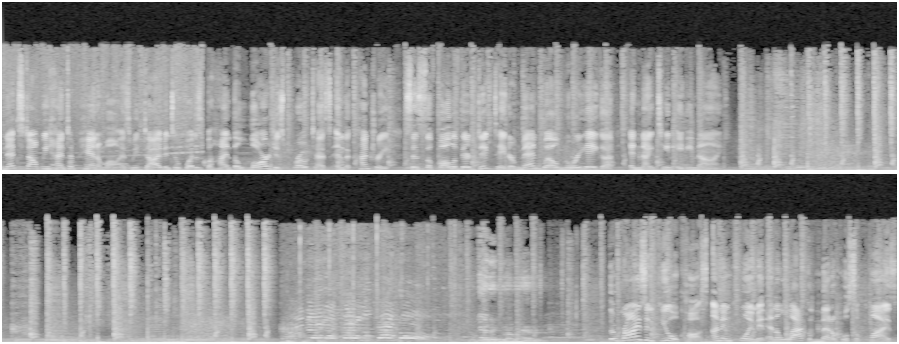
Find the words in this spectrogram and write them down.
Next stop, we head to Panama as we dive into what is behind the largest protests in the country since the fall of their dictator Manuel Noriega in 1989. The rise in fuel costs, unemployment, and a lack of medical supplies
